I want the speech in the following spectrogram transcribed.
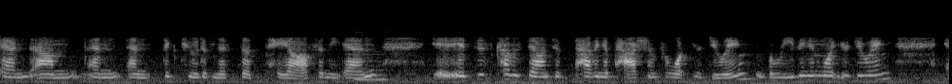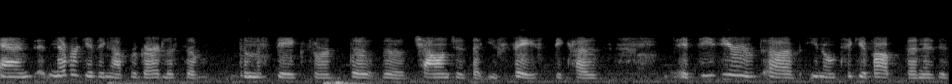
and um, and and stick to itiveness does pay off in the end. It, it just comes down to having a passion for what you're doing, believing in what you're doing, and never giving up, regardless of the mistakes or the the challenges that you face, because it's easier, uh, you know, to give up than it is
